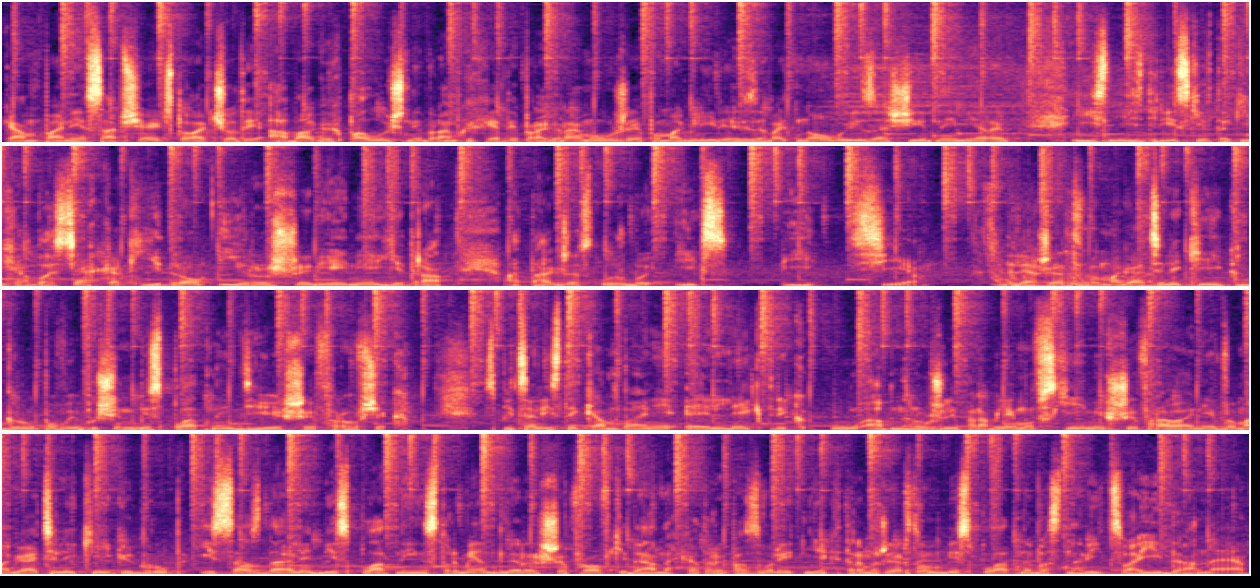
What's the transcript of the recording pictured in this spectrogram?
Компания сообщает, что отчеты о багах, полученные в рамках этой программы, уже помогли реализовать новые защитные меры и снизить риски в таких областях, как ядро и расширение ядра, а также службы XPC. Для жертв вымогателей Key Group выпущен бесплатный дешифровщик. Специалисты компании EclecticIQ обнаружили проблему в схеме шифрования вымогателей Key Group и создали бесплатный инструмент для расшифровки данных, который позволит некоторым жертвам бесплатно восстановить свои данные.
